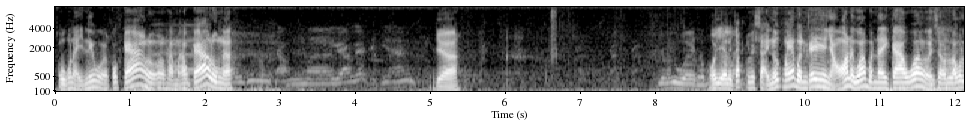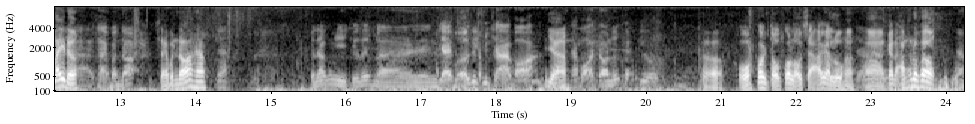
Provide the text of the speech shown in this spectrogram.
U cái này nếu mà có cá luôn làm ao cá luôn nè. Dạ. Ủa vậy là chắc phải xài nước mé bên cái nhỏ này quá bên đây cao quá rồi sao có lấy được? À, xài bên đó. Xài bên đó ha bên đó cũng như trực tiếp là vài bữa cái chú xả bỏ. Dạ. Xả bỏ cho nước khác vô. Ờ. ủa có chỗ có lỗ xả ra luôn hả? Dạ. à cái ống đó phải không? Cái,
